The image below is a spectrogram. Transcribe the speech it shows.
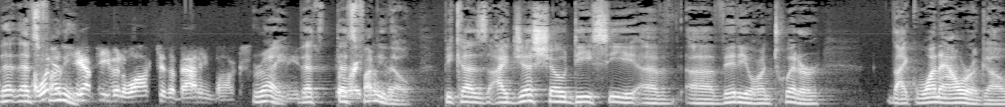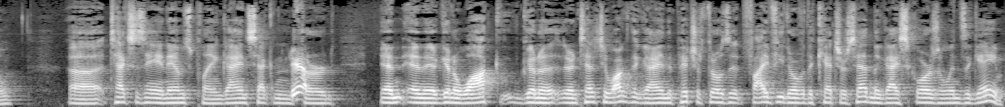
That, that's funny. you have to even walk to the batting box. Right. That's that's right funny though because I just showed DC a, a video on Twitter like one hour ago. Uh, Texas A&M's playing guy in second and Yeah. third, and and they're gonna walk, gonna they're intentionally walking the guy, and the pitcher throws it five feet over the catcher's head, and the guy scores and wins the game.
